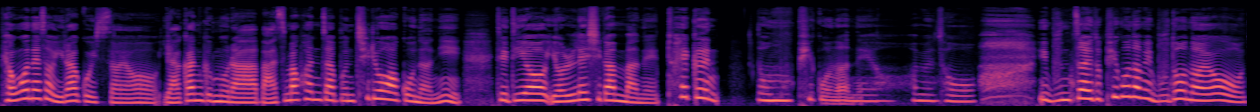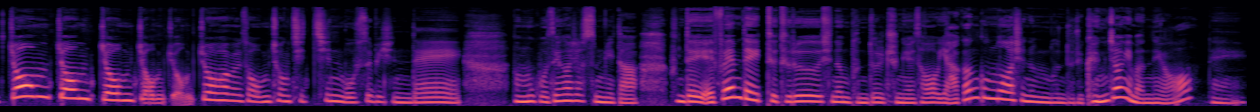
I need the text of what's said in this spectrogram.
병원에서 일하고 있어요. 야간 근무라 마지막 환자분 치료하고 나니 드디어 14시간 만에 퇴근. 너무 피곤하네요. 하면서 이 문자에도 피곤함이 묻어나요. 점점점점점점 하면서 엄청 지친 모습이신데 너무 고생하셨습니다. 근데 FM 데이트 들으시는 분들 중에서 야간 근무하시는 분들이 굉장히 많네요. 네.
